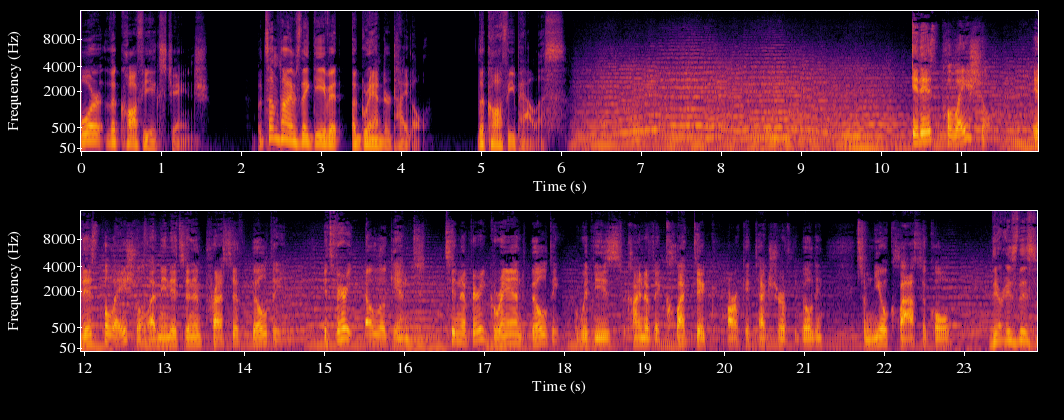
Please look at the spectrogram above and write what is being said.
or the Coffee Exchange. But sometimes they gave it a grander title the Coffee Palace. It is palatial. It is palatial. I mean, it's an impressive building. It's very elegant. It's in a very grand building with these kind of eclectic architecture of the building, some neoclassical. There is this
